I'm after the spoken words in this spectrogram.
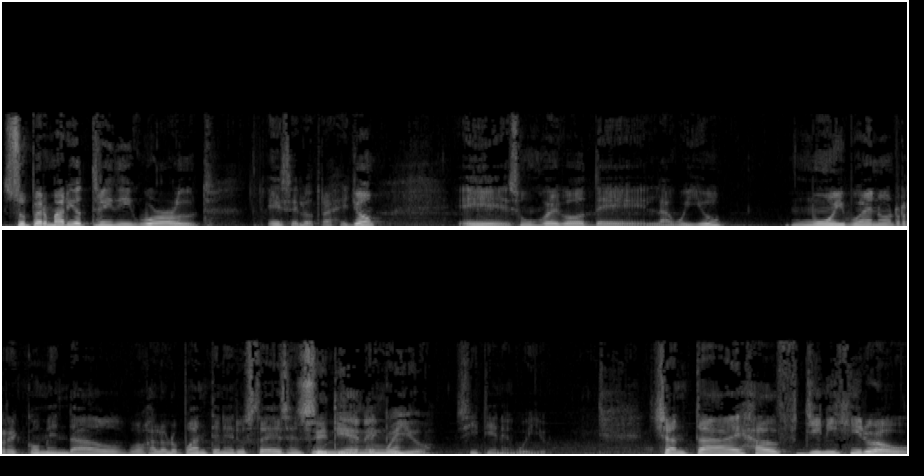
Super Mario 3D World, ese lo traje yo. Eh, es un juego de la Wii U, muy bueno, recomendado. Ojalá lo puedan tener ustedes en su Si tienen biblioteca. Wii U. Si tienen Wii U. Shantae Half Genie Hero.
